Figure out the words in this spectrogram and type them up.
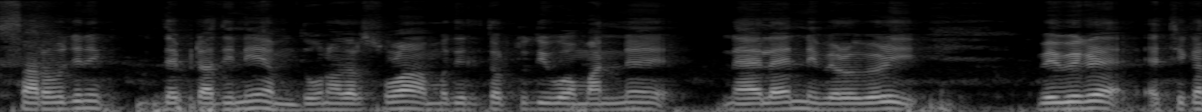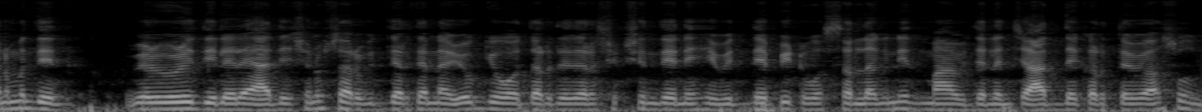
सार्वजनिक विद्यापीठ अधिनियम दोन हजार सोळामधील तरतुदी व मान्य न्यायालयांनी वेळोवेळी वेगवेगळ्या याचिकांमध्ये वेळोवेळी दिलेल्या आदेशानुसार विद्यार्थ्यांना योग्य व दर्जेदार शिक्षण देणे हे विद्यापीठ व संलग्नित महाविद्यालयांचे आद्य कर्तव्य असून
